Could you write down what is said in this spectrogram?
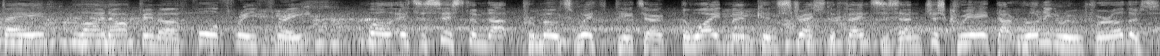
Spain line up in a 4-3-3. Well, it's a system that promotes width, Peter. The wide men can stretch the defences and just create that running room for others.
